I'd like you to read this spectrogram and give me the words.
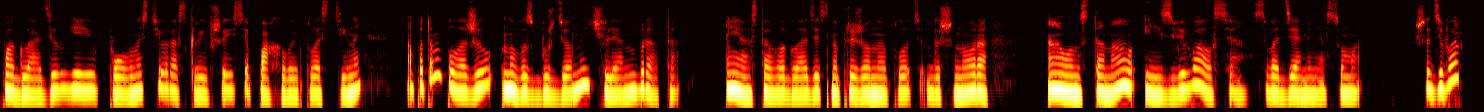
погладил ею полностью раскрывшиеся паховые пластины, а потом положил на возбужденный член брата. Я стала гладить напряженную плоть Дашинора, а он стонал и извивался, сводя меня с ума. Шадивар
